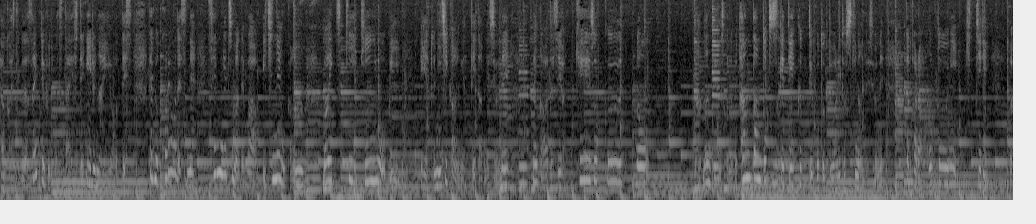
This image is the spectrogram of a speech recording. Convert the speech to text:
参加してくださいというふうにお伝えしている内容です。でもこれをですね先月までは1年間毎月金曜日えーと、2時間やっていたんですよね。なんか私継続の何て言うんですかねこう淡々と続けていくっていうことって割と好きなんですよね。だから本当にきっちり、ま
